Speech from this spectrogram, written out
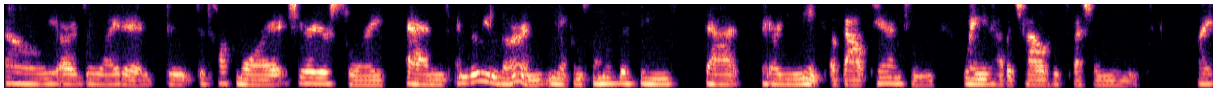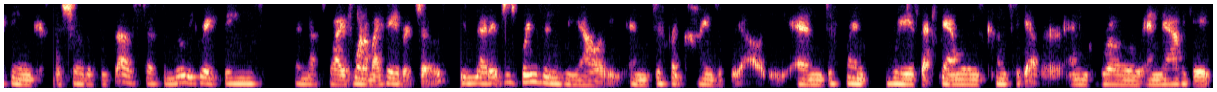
Oh, we are delighted to, to talk more, share your story, and and really learn, you know, from some of the things that that are unique about parenting when you have a child with special needs. I think the show This Is Us does some really great things and that's why it's one of my favorite shows in that it just brings in reality and different kinds of reality and different ways that families come together and grow and navigate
